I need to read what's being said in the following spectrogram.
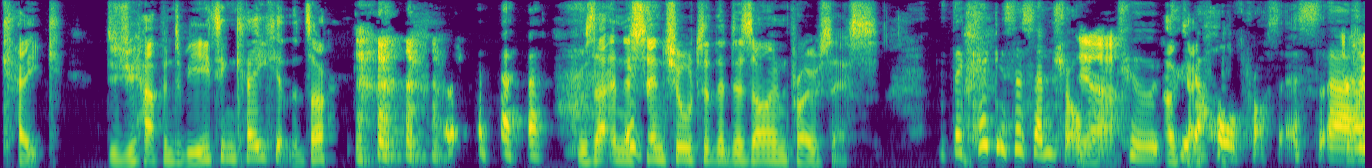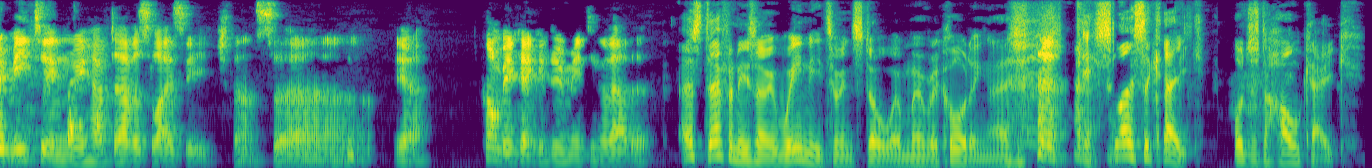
cake? Did you happen to be eating cake at the time? Was that an It's- essential to the design process? the cake is essential Yeah. to, to Okay. the whole process. Uh, Every meeting we have to have a slice each. That's uh, yeah. Can't be a cake of do meeting without it. That's definitely something we need to install when we're recording. eh? Slice of cake or just a whole cake.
